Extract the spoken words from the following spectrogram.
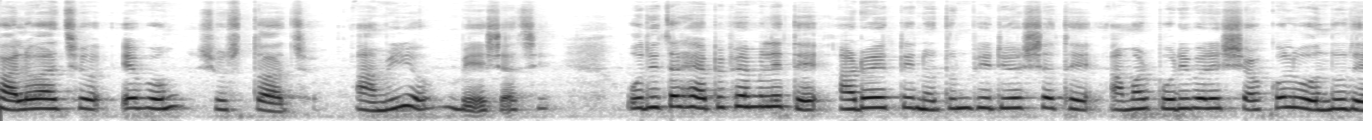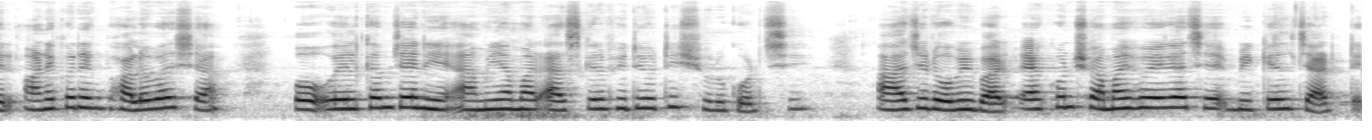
ভালো আছো এবং সুস্থ আছো। আমিও বেশ আছি। উদিতার হ্যাপি ফ্যামিলিতে আরও একটি নতুন ভিডিওর সাথে আমার পরিবারের সকল বন্ধুদের অনেক অনেক ভালোবাসা ও ওয়েলকাম জানিয়ে আমি আমার আজকের ভিডিওটি শুরু করছি। আজ রবিবার, এখন সময় হয়ে গেছে বিকেল চারটে।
